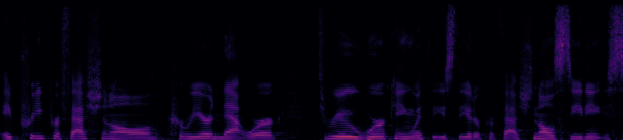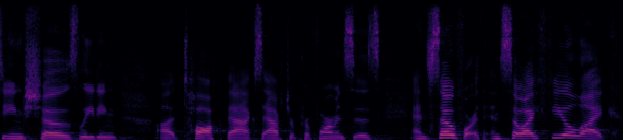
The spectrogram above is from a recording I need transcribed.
a pre-professional career network through working with these theater professionals, seeing, seeing shows, leading uh, talkbacks after performances, and so forth. And so I feel like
